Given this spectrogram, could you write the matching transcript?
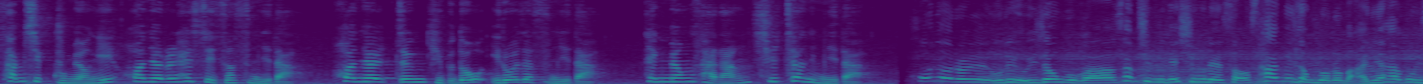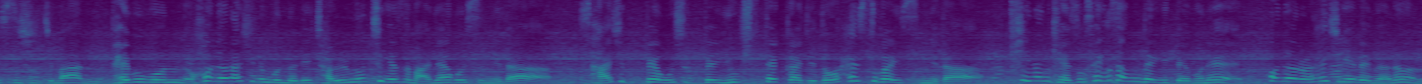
39명이 헌혈을 할 수 있었습니다. 헌혈증 기부도 이루어졌습니다. 생명사랑 실천입니다. 헌혈을 우리 의정부가 32개 시군에서 3회 정도로 많이 하고 있으시지만 대부분 헌혈하시는 분들이 젊은 층에서 많이 하고 있습니다. 40대, 50대, 60대까지도 할 수가 있습니다. 피는 계속 생성되기 때문에 헌혈을 하시게 되면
